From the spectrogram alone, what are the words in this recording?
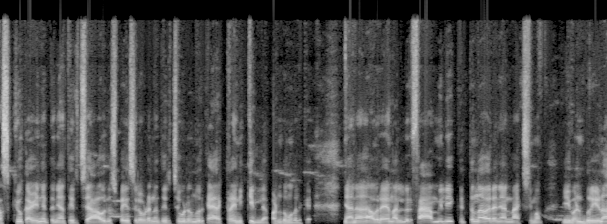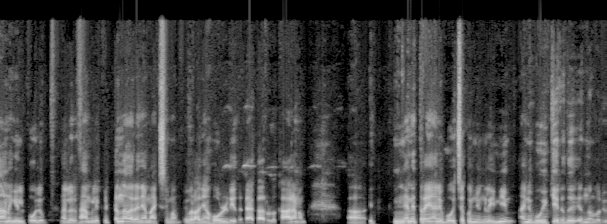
റെസ്ക്യൂ കഴിഞ്ഞിട്ട് ഞാൻ തിരിച്ച് ആ ഒരു സ്പേസിലൂടെ തന്നെ തിരിച്ചു വിടുന്ന ഒരു ക്യാരക്ടർ എനിക്കില്ല പണ്ട് മുതലൊക്കെ ഞാൻ അവരെ നല്ലൊരു ഫാമിലി കിട്ടുന്നവരെ ഞാൻ മാക്സിമം ഈവൻ ബ്രീഡ് ആണെങ്കിൽ പോലും നല്ലൊരു ഫാമിലി കിട്ടുന്നവരെ ഞാൻ മാക്സിമം ഇവിടെ ഞാൻ ഹോൾഡ് ചെയ്തിട്ടാക്കാറുള്ളൂ കാരണം ഇങ്ങനെ ഇത്രയും അനുഭവിച്ച കുഞ്ഞുങ്ങൾ ഇനിയും അനുഭവിക്കരുത് എന്നുള്ളൊരു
